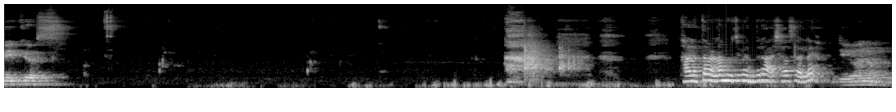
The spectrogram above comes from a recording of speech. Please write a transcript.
ബിക്യൂസ് തണുത്ത വെള്ളം കുടിച്ചപ്പോൾ എന്തൊരു ആശ്വാസമല്ലേ? ജീവനൊന്നും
